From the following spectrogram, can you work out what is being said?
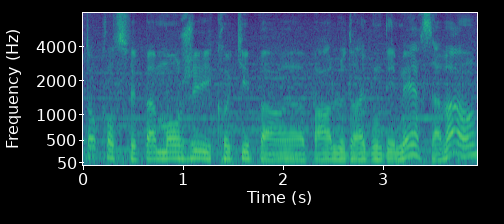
Tant qu'on se fait pas manger et croquer par, euh, par le dragon des mers, ça va, hein.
